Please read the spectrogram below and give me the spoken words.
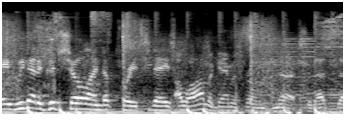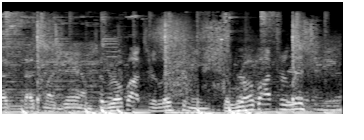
Hey, we got a good show lined up for you today. Oh, well, I'm a Game of Thrones nut, so that's that's that's my jam. The robots are listening. The robots are listening.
